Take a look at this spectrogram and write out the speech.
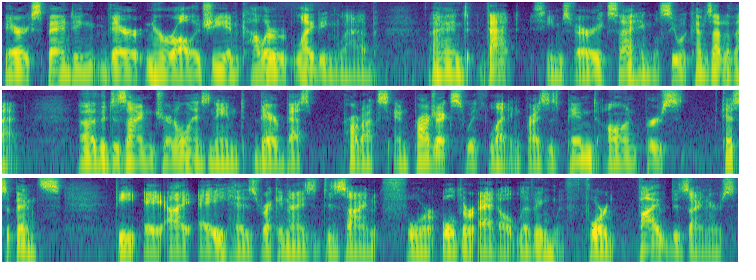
they are expanding their neurology and color lighting lab. And that seems very exciting. We'll see what comes out of that. Uh, the Design Journal has named their best products and projects with lighting prizes pinned on participants. The AIA has recognized design for older adult living, with four, five designers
